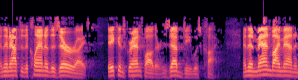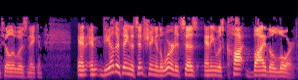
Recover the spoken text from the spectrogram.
And then after the clan of the Zerarites, Achan's grandfather, Zebdi, was caught. And then man by man until it was Nachan. And, and the other thing that's interesting in the word, it says, and he was caught by the Lord.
